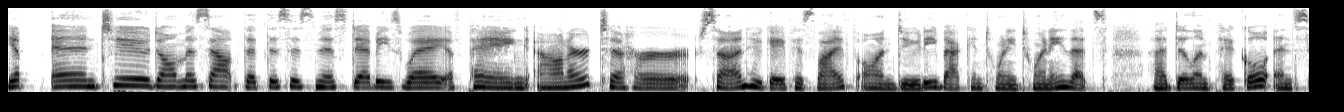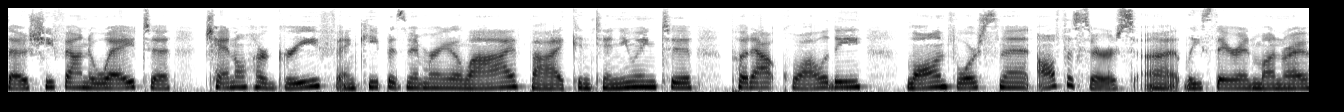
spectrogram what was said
Yep. And two, don't miss out that this is Miss Debbie's way of paying honor to her son who gave his life on duty back in 2020. That's uh, Dylan Pickle. And so she found a way to channel her grief and keep his memory alive by continuing to put out quality law enforcement officers, uh, at least there in Monroe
